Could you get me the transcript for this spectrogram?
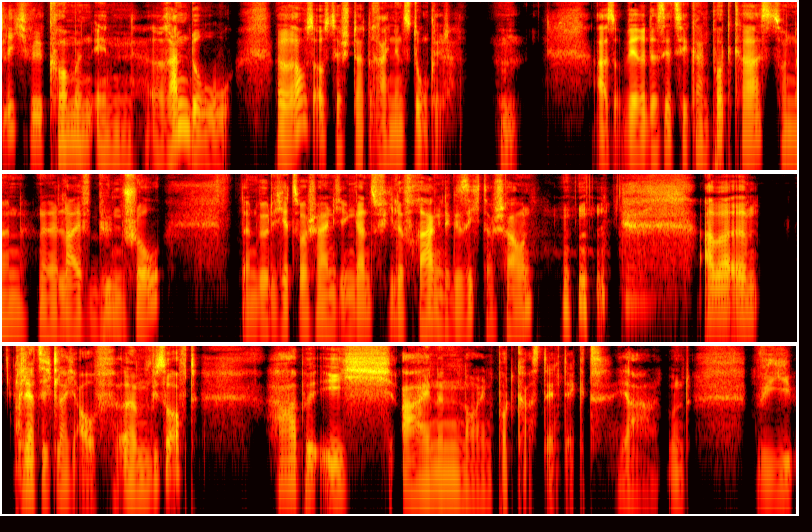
Herzlich willkommen in Rando. Raus aus der Stadt, rein ins Dunkel. Hm. Also wäre das jetzt hier kein Podcast, sondern eine Live-Bühnenshow, dann würde ich jetzt wahrscheinlich in ganz viele fragende Gesichter schauen. Aber ähm, klärt sich gleich auf. Ähm, wie so oft habe ich einen neuen Podcast entdeckt. Ja, und wie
